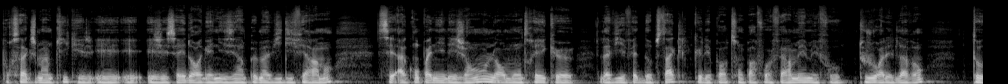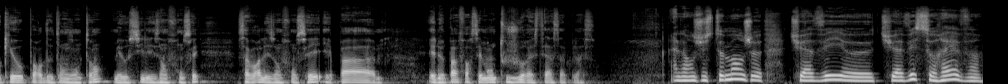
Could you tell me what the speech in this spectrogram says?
pour ça que je m'implique et, et j'essaye d'organiser un peu ma vie différemment c'est accompagner les gens, leur montrer que la vie est faite d'obstacles, que les portes sont parfois fermées, mais il faut toujours aller de l'avant, toquer aux portes de temps en temps, mais aussi les enfoncer, savoir les enfoncer et, ne pas forcément toujours rester à sa place. Alors justement, je, tu, avais, euh, tu avais ce rêve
